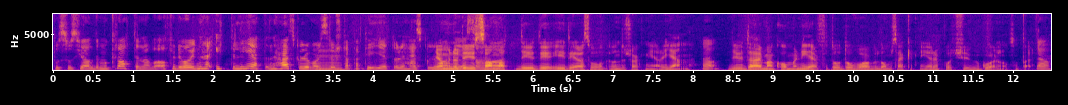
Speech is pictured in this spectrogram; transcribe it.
på Socialdemokraterna var? För det var ju den här ytterligheten. Det här skulle vara det största partiet och det här skulle Ja vara men det, det är ju som samma, var... det är ju det, i deras undersökningar igen. Ja, Det är ju där man kommer ner för då, då var väl de säkert nere på 20 eller något sånt där. ja.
